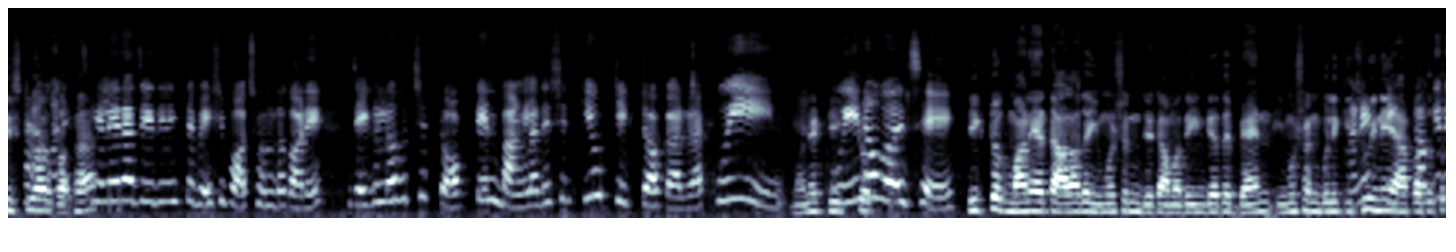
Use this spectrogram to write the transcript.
সৃষ্টি হ্যাঁ, হওয়ার মানে কথা। ছেলেরা যে জিনিসটা বেশি পছন্দ করে যেগুলো হচ্ছে টপ টেন বাংলাদেশের কিউট টিকটকাররা কুইন মানে কুইনও বলছে। টিকটক মানে একটা আলাদা ইমোশন যেটা আমাদের ইন্ডিয়াতে ব্যান ইমোশন বলে কিছুই মানে নেই আপাতত।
